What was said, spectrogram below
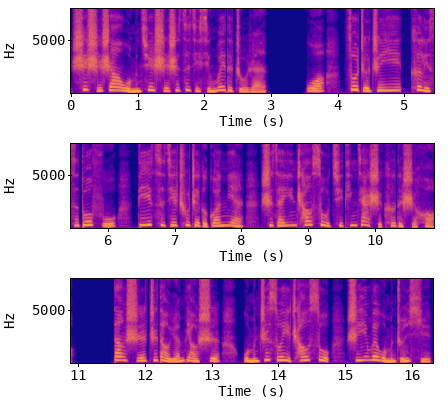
事实上，我们确实是自己行为的主人。我，作者之一克里斯多福，第一次接触这个观念是在因超速去听驾驶课的时候。当时指导员表示，我们之所以超速，是因为我们准许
